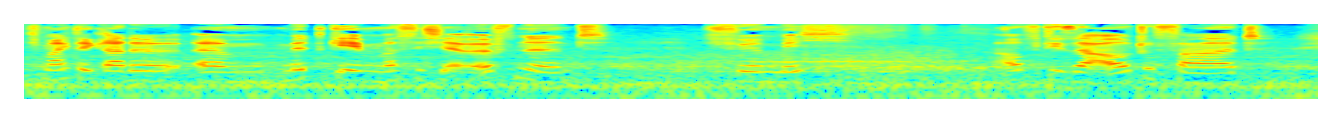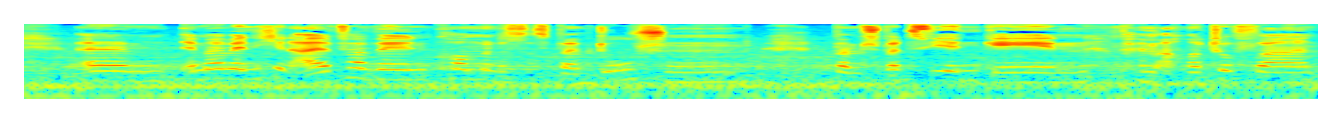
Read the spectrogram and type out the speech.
ich mag dir gerade ähm, mitgeben, was sich eröffnet für mich auf dieser Autofahrt. Ähm, immer wenn ich in Alpha-Wellen komme, das ist beim Duschen, beim Spazierengehen, beim Autofahren,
